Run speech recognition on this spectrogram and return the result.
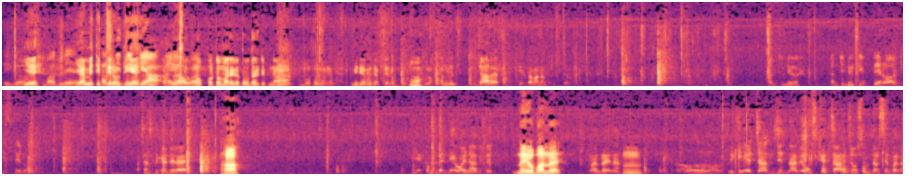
ठीक है ये बाद में यहाँ में टिपते रहो ठीक है। फ़ोटो मारेगा तो उधर टिपना हाँ वो तो वीडियो भी करते रहो। हाँ। हम जा रहे हैं कंटिन्यू कंटिन्यू टिपते रहो। खींचते रहो। अच्छा से दिखाई दे रहा है? हाँ। ये कंप्लीट नहीं हुआ है ना अभी तक? नहीं वो बन रहा है। बन रहा है ना? हम्म, लेकिन ये चार जितना भी हो उसके चार जो सुंदर से बना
